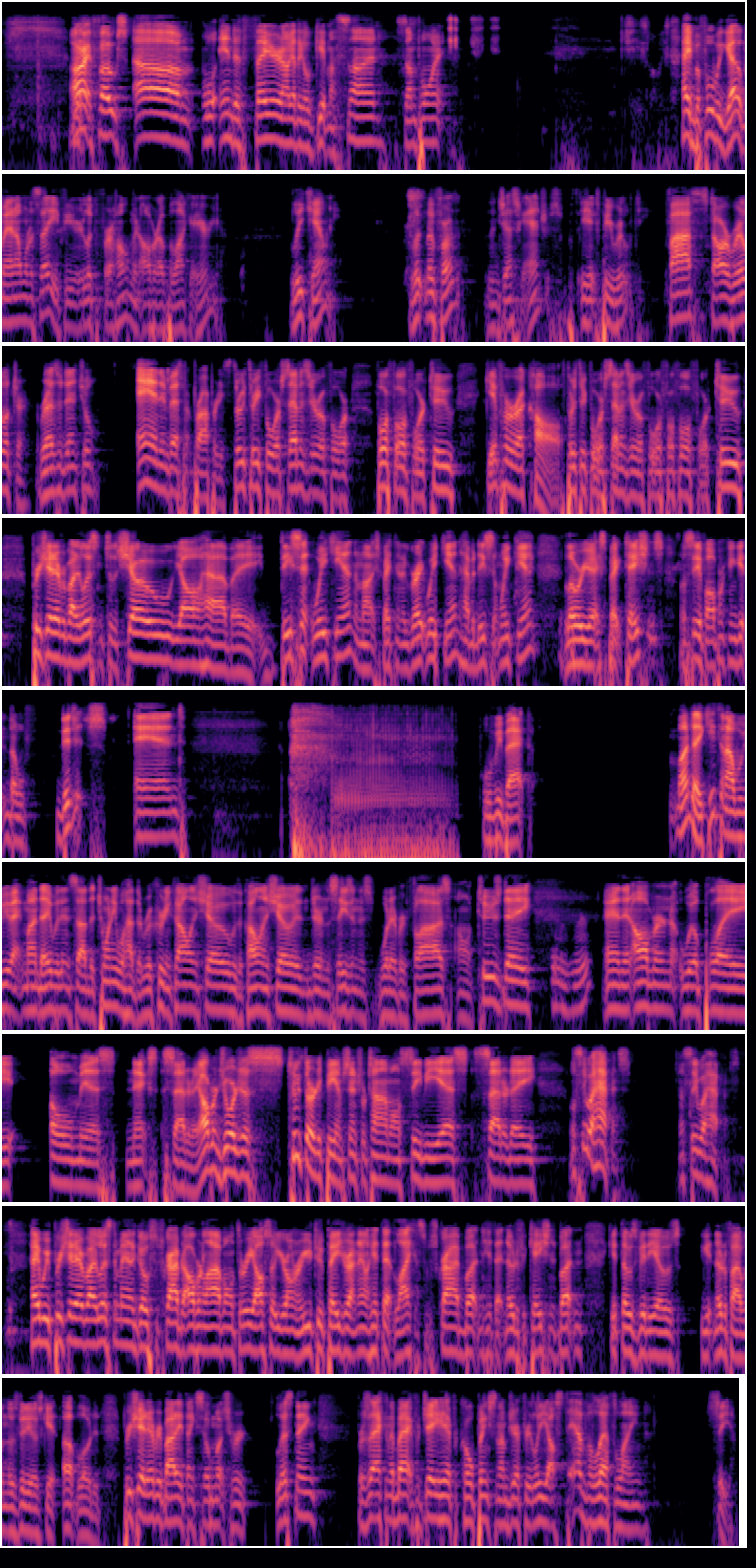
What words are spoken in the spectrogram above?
All right, folks. Um, we'll end it there. I got to go get my son at some point. Jeez Louise. Hey, before we go, man, I want to say if you're looking for a home in Auburn, Opelika area, Lee County, look no further than Jessica Andrews with EXP Realty. Five star realtor, residential and investment properties. 334 704 4442. Give her a call. 334 704 4442. Appreciate everybody listening to the show. Y'all have a decent weekend. I'm not expecting a great weekend. Have a decent weekend. Lower your expectations. Let's see if Auburn can get double digits. And we'll be back Monday. Keith and I will be back Monday with Inside the 20. We'll have the recruiting calling show. The calling show during the season is whatever flies on Tuesday. Mm-hmm. And then Auburn will play Ole Miss next Saturday. Auburn, Georgia, 2:30 p.m. Central Time on CBS Saturday. We'll see what happens. Let's see what happens. Hey, we appreciate everybody listening, man. Go subscribe to Auburn Live on 3. Also, you're on our YouTube page right now. Hit that like and subscribe button. Hit that notifications button. Get those videos, get notified when those videos get uploaded. Appreciate everybody. Thanks so much for listening. For Zach in the back, for Jay Head, for Cole Pinkston, I'm Jeffrey Lee. I'll stay out of the left lane. See ya.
